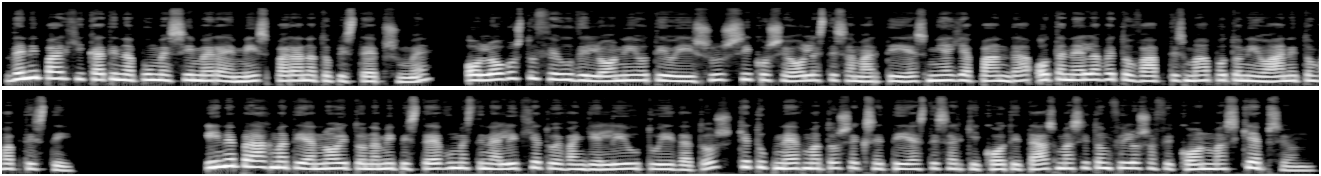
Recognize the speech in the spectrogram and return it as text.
Δεν υπάρχει κάτι να πούμε σήμερα εμείς παρά να το πιστέψουμε, ο λόγος του Θεού δηλώνει ότι ο Ισού σήκωσε όλες τις αμαρτίες μια για πάντα όταν έλαβε το βάπτισμα από τον Ιωάννη τον Βαπτιστή. Είναι πράγματι ανόητο να μην πιστεύουμε στην αλήθεια του Ευαγγελίου του Ήδατος και του Πνεύματος εξαιτίας της αρκικότητά μας ή των φιλοσοφικών μας σκέψεων.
